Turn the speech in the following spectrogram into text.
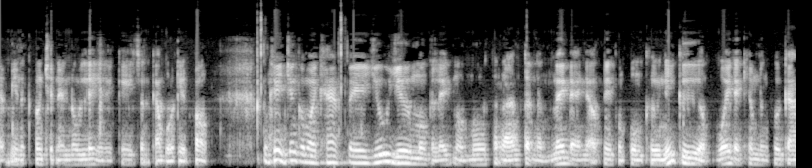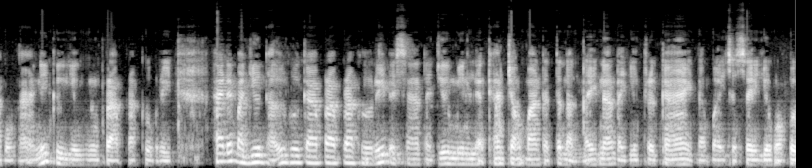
ដែលមាននៅក្នុង channel Knowledge Education Cambodia ផងអូខេអញ្ចឹងកុំឲ្យខាតពេលយូរយើងមកកលេចមកមើលតារាងទឹកន័យដែលអ្នកនរកំពុងឃើញនេះគឺអ្វីដែលខ្ញុំនឹងធ្វើការបង្ហាញនេះគឺយើងនឹងប្រើប្រាស់ query ហើយដែលបានយើងត្រូវធ្វើការប្រើប្រាស់ query ដោយសារតែយើងមានលក្ខខណ្ឌចង់បានទៅទឹកន័យណាដែលយើងត្រូវការដើម្បីសរសេរយកមកធ្វើ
